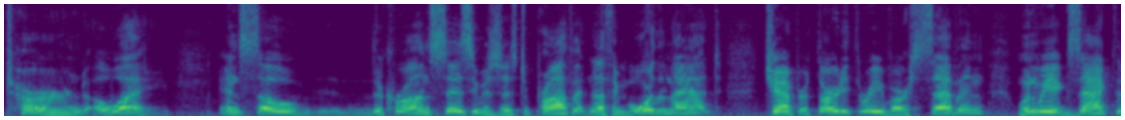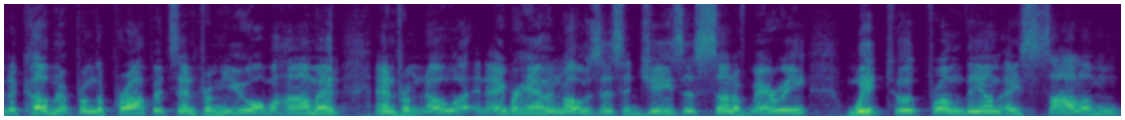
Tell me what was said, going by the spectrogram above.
turned away. And so the Quran says he was just a prophet, nothing more than that. Chapter 33, verse 7 When we exacted a covenant from the prophets and from you, O Muhammad, and from Noah and Abraham and Moses and Jesus, son of Mary, we took from them a solemn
